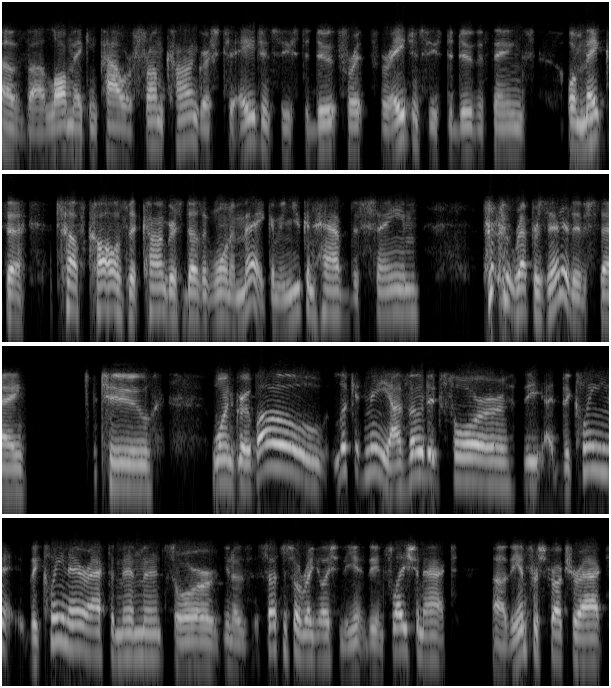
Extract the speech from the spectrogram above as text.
of uh, lawmaking power from Congress to agencies to do for for agencies to do the things or make the tough calls that Congress doesn't want to make. I mean, you can have the same representatives say to one group, "Oh, look at me! I voted for the the clean the Clean Air Act amendments, or you know, such and so regulation, the the Inflation Act, uh, the Infrastructure Act."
